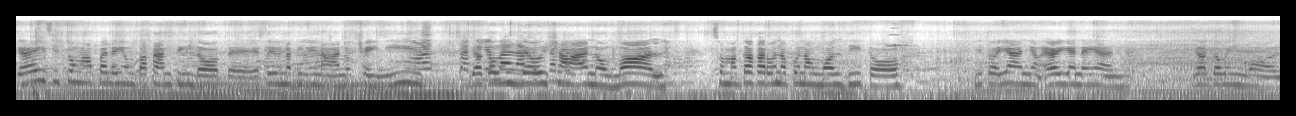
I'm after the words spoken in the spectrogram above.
Guys, ito nga pala yung bakanting lote. Ito yung nabili ng ano Chinese. Gagawin daw siyang ano mall. So magkakaroon na po ng mall dito. Dito yan, yung area na yan. Gagawing mall.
